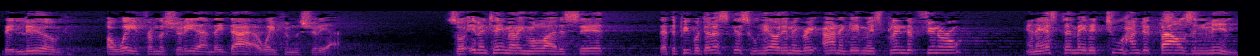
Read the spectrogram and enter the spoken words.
They lived away from the Sharia and they die away from the Sharia. So Ibn Taymiyyah has said that the people of Damascus who held him in great honor gave him a splendid funeral and estimated 200,000 men.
